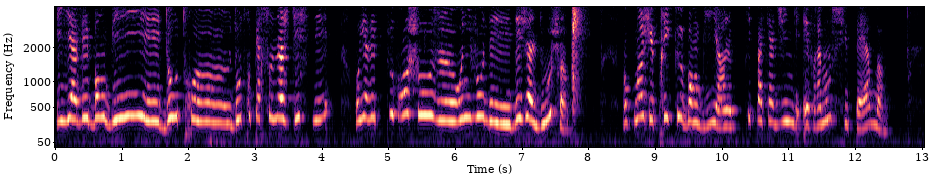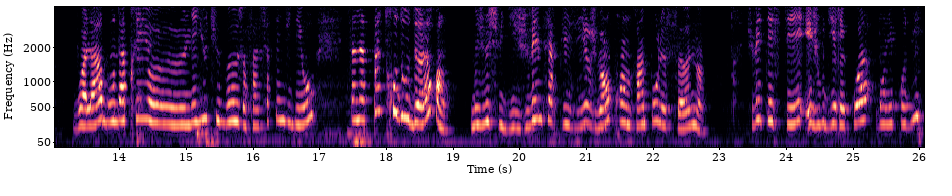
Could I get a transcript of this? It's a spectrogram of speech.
Il y avait Bambi et d'autres euh, personnages Disney. Bon, il n'y avait plus grand chose euh, au niveau des, des gels douche. Donc moi j'ai pris que Bambi. Hein. Le petit packaging est vraiment superbe. Voilà, bon d'après les youtubeuses, enfin certaines vidéos, ça n'a pas trop d'odeur. Mais je me suis dit, je vais me faire plaisir, je vais en prendre un pour le fun. Je vais tester et je vous dirai quoi dans les produits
